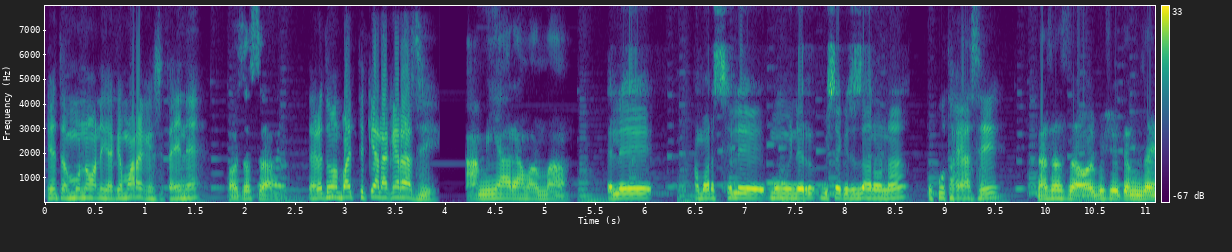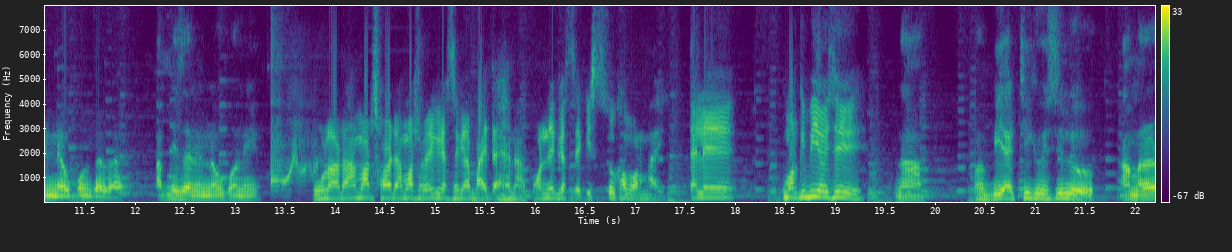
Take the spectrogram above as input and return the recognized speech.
সে তো মনে অনেক আগে মারা গেছে তাই না? ও চাচা তাহলে তোমার বাড়িতে কেরা কেরা আছে? আমি আর আমার মা। তাহলে আমার ছেলে মুমিনের বিষয়ে কিছু জানো না? ও কোথায় আছে? না চাচা ওর বিষয়ে তো আমি জানি না ও কোন জায়গায়? আপনি জানেন না ও কোনে? পোলাটা আমার ছয়টা মাস হয়ে গেছে বাড়িতে হ্যাঁ না কনে গেছে কিছু খবর নাই। তাহলে তোমার কি বিয়ে হয়েছে? না। বিয়ে ঠিক হয়েছিল আমার আর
